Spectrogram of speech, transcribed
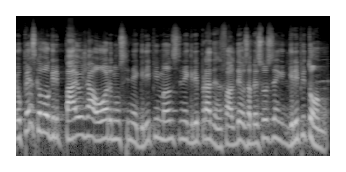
eu penso que eu vou gripar, eu já oro num cinegripe e mando cinegripe para dentro. Eu falo, Deus, abençoa o cinegripe e tomo.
